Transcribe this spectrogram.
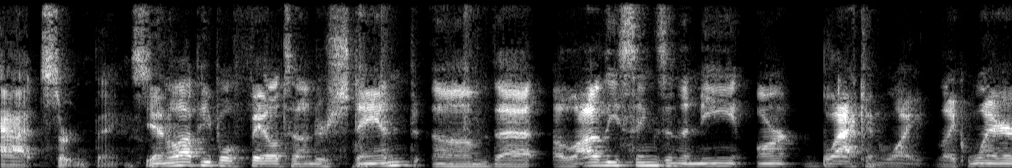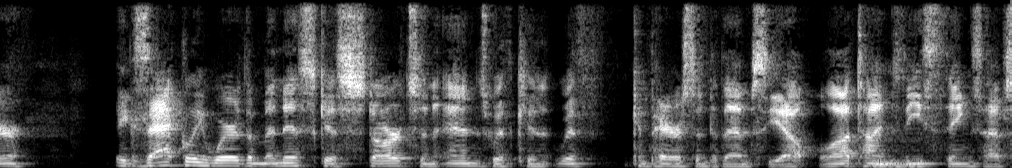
at certain things. Yeah, and a lot of people fail to understand um, that a lot of these things in the knee aren't black and white. Like where exactly where the meniscus starts and ends with con- with comparison to the MCL. A lot of times these things have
